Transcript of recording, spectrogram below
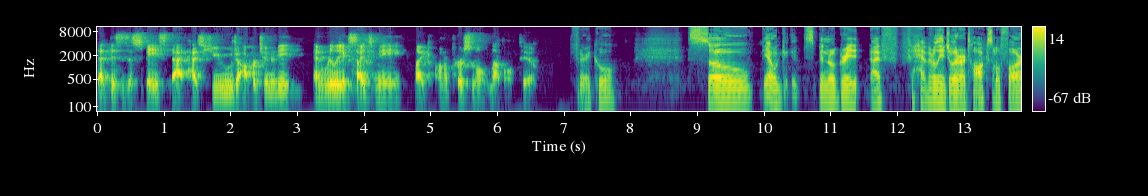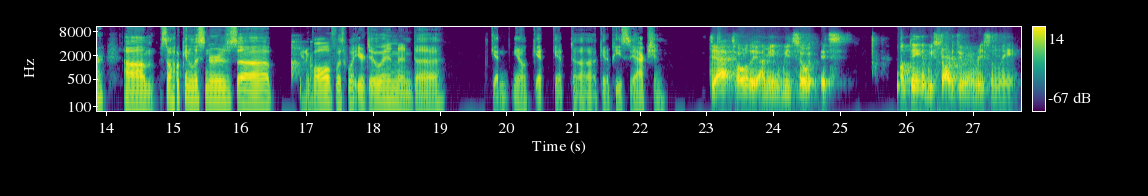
that this is a space that has huge opportunity and really excites me like on a personal level too. Very cool. So yeah, it's been a great. I've have really enjoyed our talk so far. Um, so how can listeners uh, get involved with what you're doing and uh, get you know get get uh, get a piece of the action? Yeah, totally. I mean, we so it's one thing that we started doing recently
